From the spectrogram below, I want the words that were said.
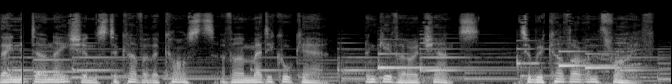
They need donations to cover the costs of her medical care and give her a chance to recover and thrive.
